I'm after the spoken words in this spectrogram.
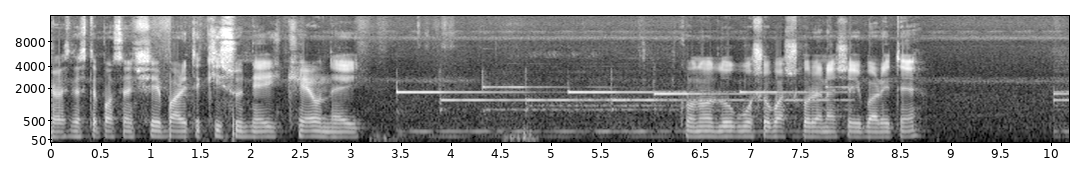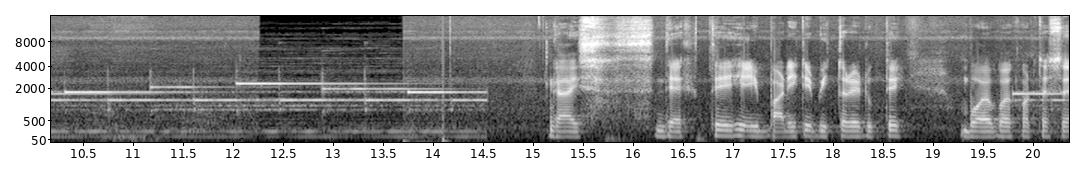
গাছ দেখতে পাচ্ছেন, সে বাড়িতে কিছু নেই, খেয়েও নেই। কোনো লোক বসবাস করে না সেই বাড়িতে। গাইস দেখতে এই বাড়িটির ভিতরে ঢুকতে ভয় ভয় করতেছে।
